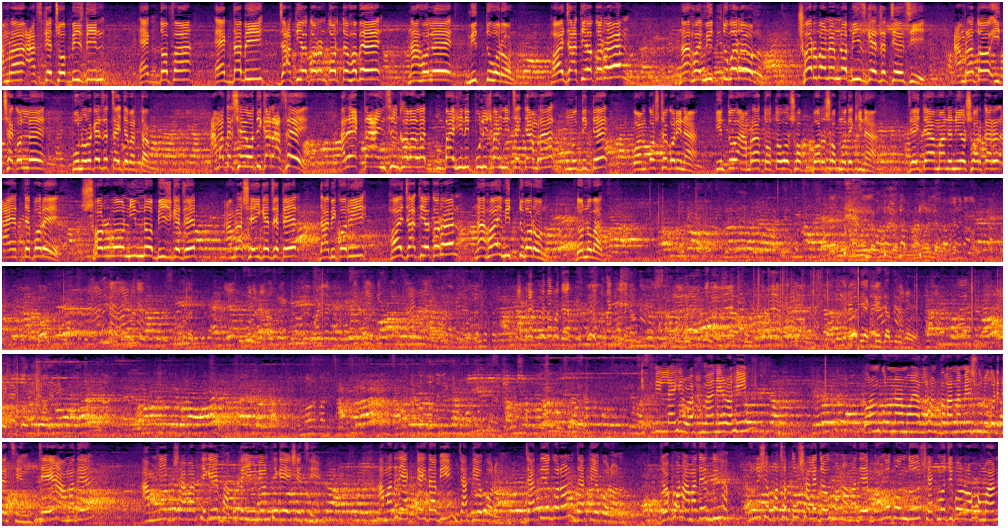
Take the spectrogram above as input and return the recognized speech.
আমরা আজকে চব্বিশ দিন এক দফা এক দাবি জাতীয়করণ করতে হবে, না হলে মৃত্যুবরণ। হয় জাতীয়করণ, না হয় মৃত্যুবরণ। সর্বনিম্ন বিশ গেজেট চেয়েছি। আমরা তো ইচ্ছা করলে পনেরো গেজেট চাইতে পারতাম। আমাদের সেই অধিকার আছে। আরে একটা আইন শৃঙ্খলা বাহিনী, পুলিশ বাহিনীর চাইতে আমরা কোনো দিক দিয়ে কম কষ্ট করি না। কিন্তু আমরা তত সব বড় স্বপ্ন দেখি না। যেইটা মাননীয় সরকারের আয়ত্তে পড়ে, সর্বনিম্ন বিশ গেজেট আমরা সেই গেজেটের দাবি করি, হয় জাতীয়করণ না হয় মৃত্যুবরণ। ধন্যবাদ। একটাই জাতীয়করণ বিসমিল্লাহ রহমান রহিম। পরম করুণাময় আল্লাহ তালার নামে শুরু করে দিচ্ছেন যে আমাদের আমি সাভার থেকে ভাকুটা ইউনিয়ন থেকে এসেছি। আমাদের একটাই দাবি, জাতীয়করণ। জাতীয়করণ জাতীয়করণ। যখন আমাদের দুই উনিশশো সালে যখন আমাদের বঙ্গবন্ধু শেখ মুজিবুর রহমান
